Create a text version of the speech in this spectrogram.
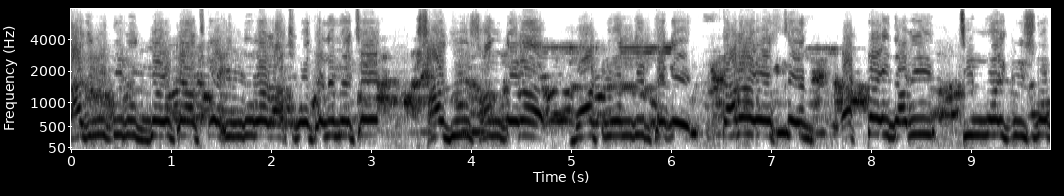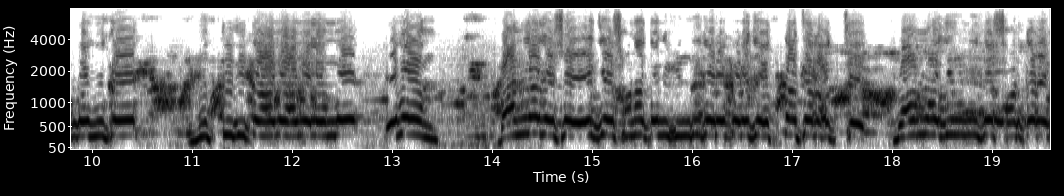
রাজনীতির উঠে আজকে হিন্দুরা রাজপথে নেমেছে। সাধু সন্তরা মঠ মন্দির থেকে তারাও এসছেন। একটাই দাবি, চিন্ময় কৃষ্ণ প্রভুকে মুক্তি দিতে হবে অবলম্বে এবং বাংলাদেশে এই যে সনাতনী হিন্দুদের উপরে যে অত্যাচার হচ্ছে, মোহাম্মদ ইউনুসের সরকারের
